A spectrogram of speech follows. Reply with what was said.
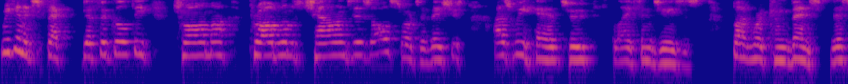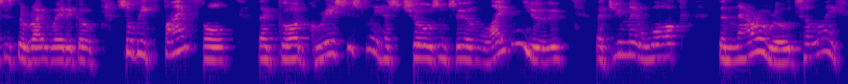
We can expect difficulty, trauma, problems, challenges, all sorts of issues as we head to life in Jesus. But we're convinced this is the right way to go. So be thankful that God graciously has chosen to enlighten you that you may walk the narrow road to life.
